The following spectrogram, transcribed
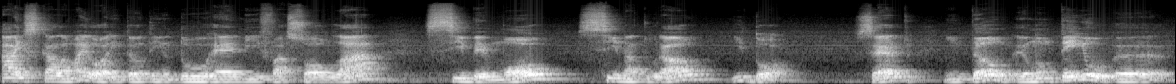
a escala maior. Então eu tenho Do, Ré, Mi, Fá, Sol, Lá, Si bemol, Si natural e Dó, certo? Então eu não tenho uh,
